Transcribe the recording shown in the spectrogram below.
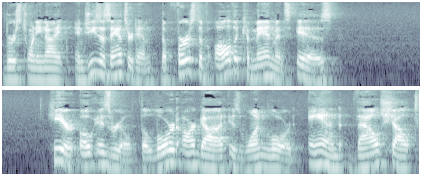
verse 29, and Jesus answered him, The first of all the commandments is, Hear, O Israel, the Lord our God is one Lord, and thou shalt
